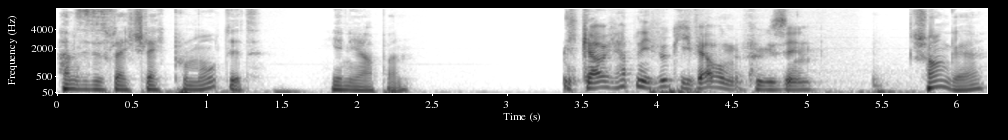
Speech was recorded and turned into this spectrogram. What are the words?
Haben sie das vielleicht schlecht promoted hier in Japan? Ich glaube, ich habe nicht wirklich Werbung dafür gesehen. Schon, gell?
